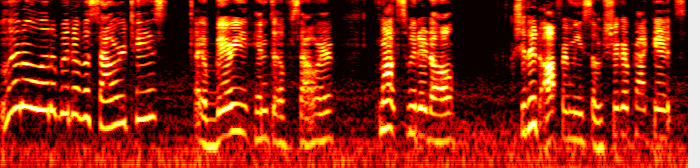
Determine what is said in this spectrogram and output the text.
little, little bit of a sour taste, like a very hint of sour. It's not sweet at all. She did offer me some sugar packets.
